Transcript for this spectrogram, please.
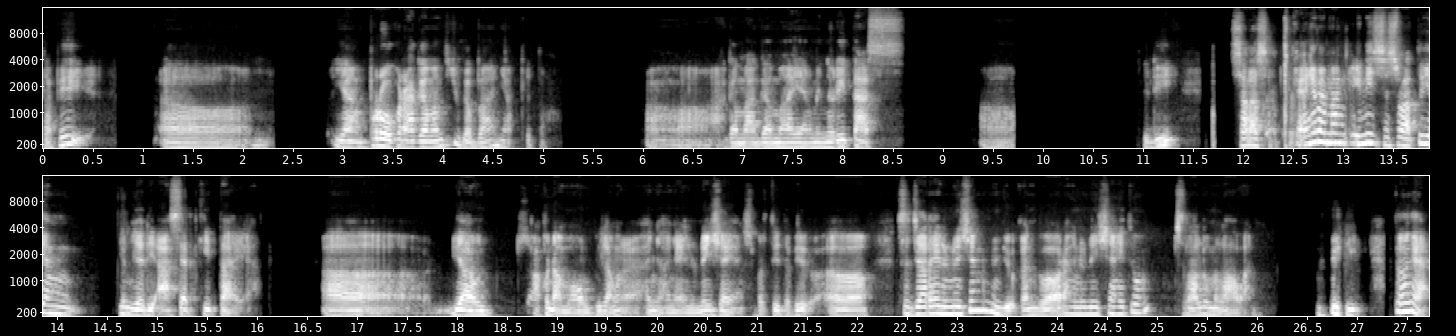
Tapi, eee, yang pro keragaman itu juga banyak gitu. Eee, agama-agama yang minoritas. Eee jadi salah sa kayaknya memang ini sesuatu yang menjadi aset kita ya. Eee, ya aku nggak mau bilang hanya hanya Indonesia yang seperti itu, tapi, eee, sejarah Indonesia menunjukkan bahwa orang Indonesia itu selalu melawan. Betul nggak?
